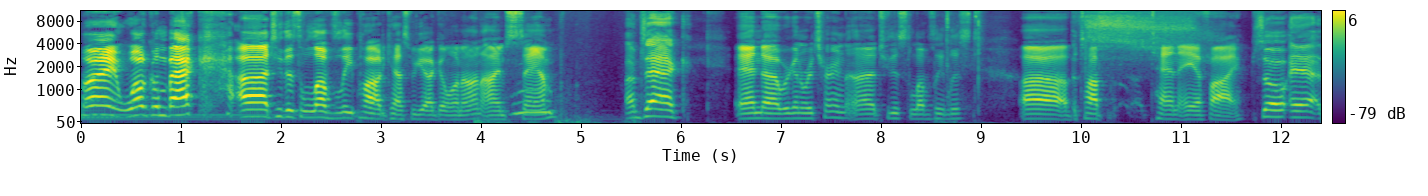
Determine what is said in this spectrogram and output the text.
All right, welcome back uh, to this lovely podcast we got going on. I'm Sam, I'm Zach. and uh, we're gonna return uh, to this lovely list uh, of the top 10 AFI. So uh,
